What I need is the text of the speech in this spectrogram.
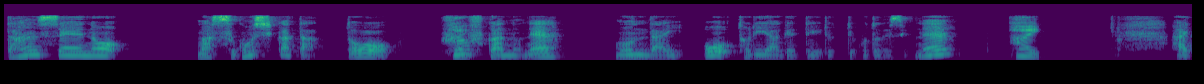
男性の、まあ、過ごし方と夫婦間のね、はい、問題を取り上げているっていうことですよね。はい。はい。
